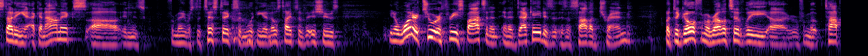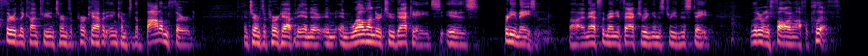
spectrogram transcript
studying economics uh, and is familiar with statistics and looking at those types of issues, you know, one or two or three spots in a, in a decade is a, is a solid trend. But to go from a relatively, uh, from the top third in the country in terms of per capita income to the bottom third in terms of per capita in, in, in well under two decades is pretty amazing. Uh, and that's the manufacturing industry in this state literally falling off a cliff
